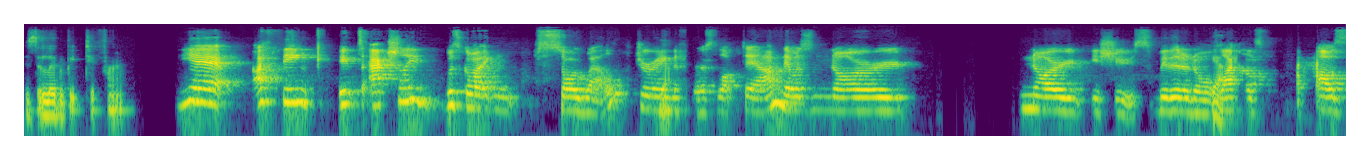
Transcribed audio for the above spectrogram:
is a little bit different. Yeah, I think it actually was going so well during the first lockdown. There was no no issues with it at all. Yeah. Like I was I was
